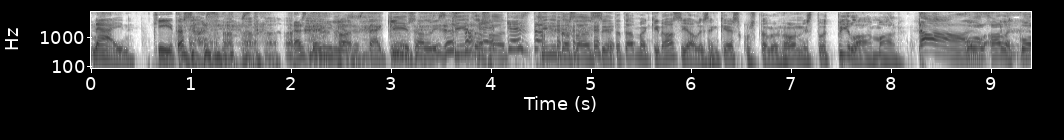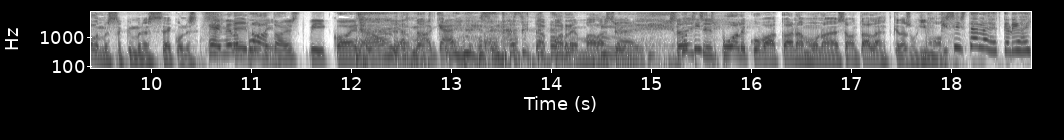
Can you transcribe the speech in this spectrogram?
Näin. Kiitos Anssi tästä, tästä hiljaisesta ja kiusallisesta kiitos, hetkestä. kiitos Anssi, että tämänkin asiallisen keskustelun onnistuit pilaamaan. Taas. Kol, alle 30 sekunnissa. Hei, meillä on Ei, no niin. puolitoista viikkoa enää ohjelmaa käynnissä. Sitä, sitä paremmalla. Näin. Se on siis- siis puolikuvaa kananmunaa ja se on tällä hetkellä sun himo. Siis tällä hetkellä ihan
